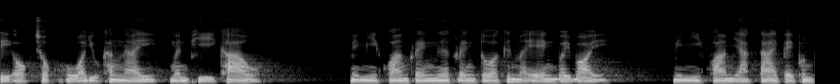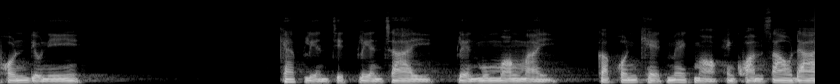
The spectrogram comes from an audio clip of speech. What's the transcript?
ตีอกชกหัวอยู่ข้างในเหมือนผีเข้า ไม่มีความเกรงเนื้อเกรงตัวขึ้นมาเองบ่อยๆ ไม่มีความอยากตายไปพ้นๆเดี๋ยวนี้ แค่เปลี่ยนจิตเปลี่ยนใจ เปลี่ยนมุมมองใหม่ ก็พ้นเขตเมฆหมอกแห่งความเศร้าได้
